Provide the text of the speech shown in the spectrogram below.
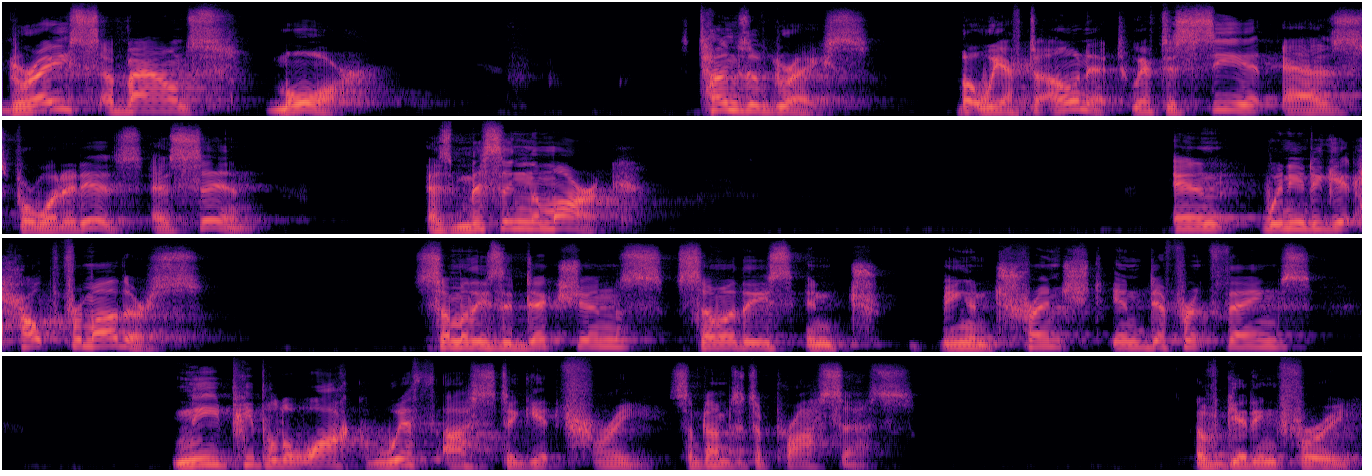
Grace abounds more. Tons of grace. But we have to own it. We have to see it as for what it is, as sin, as missing the mark, and we need to get help from others. some of these addictions, some of these ent- being entrenched in different things, need people to walk with us to get free. Sometimes it's a process of getting free.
